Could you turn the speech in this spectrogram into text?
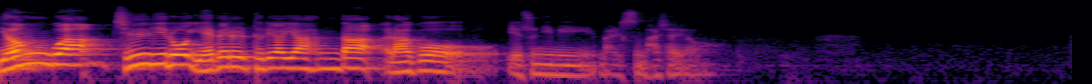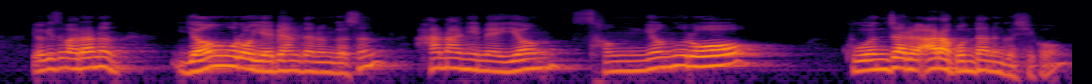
영과 진리로 예배를 드려야 한다라고 예수님이 말씀하셔요. 여기서 말하는 영으로 예배한다는 것은 하나님의 영, 성령으로 구원자를 알아본다는 것이고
